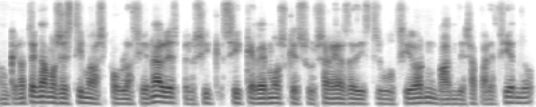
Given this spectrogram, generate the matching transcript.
aunque no tengamos estimas poblacionales, pero sí, sí que vemos que sus áreas de distribución van desapareciendo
